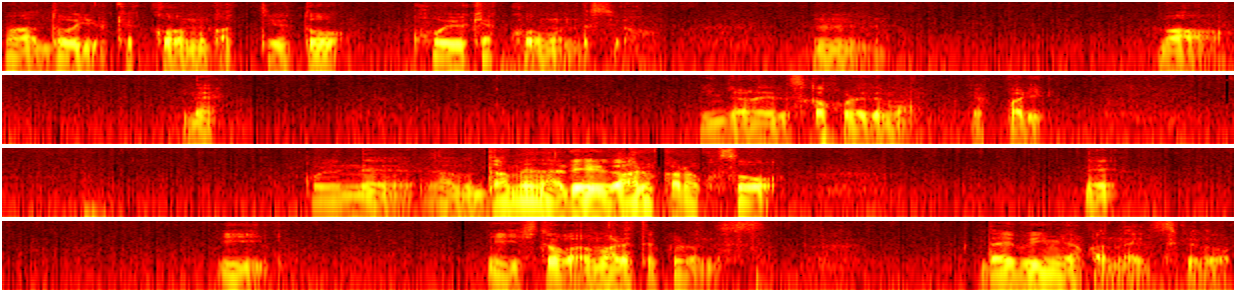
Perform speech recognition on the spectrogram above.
まあどういう結果を生むかっていうと、こういう結果を生むんですよ。うん。まあ、ね。いいんじゃないですか、これでも。やっぱり。こういうね、あの、ダメな例があるからこそ、ね、いい、いい人が生まれてくるんです。だいぶ意味わかんないですけど、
